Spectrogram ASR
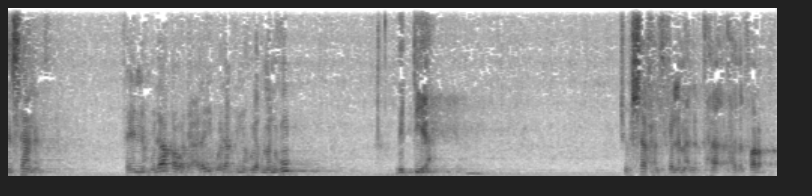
إنسانا. فإنه لا قود عليه ولكنه يضمنه بالدية. شوف الشرح نتكلم عن هذا الفرق.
